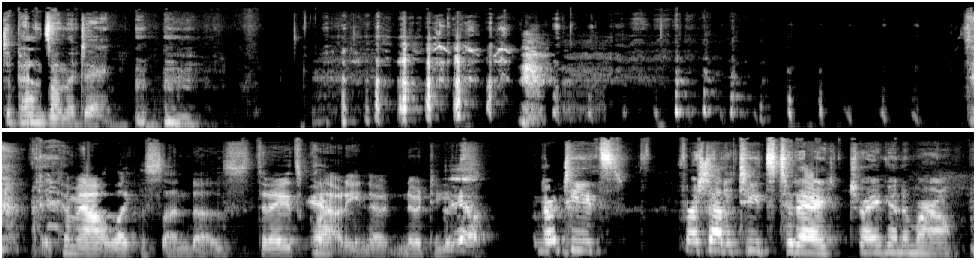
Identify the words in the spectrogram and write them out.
Depends on the day. Come out like the sun does. Today it's cloudy. No, no teats. Yep. No teats. Fresh out of teats today. Try again tomorrow.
